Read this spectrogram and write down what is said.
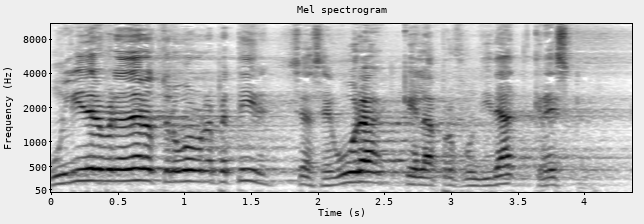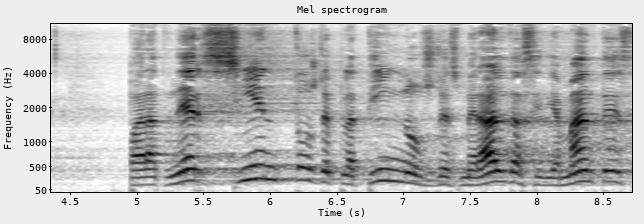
Un líder verdadero, te lo vuelvo a repetir, se asegura que la profundidad crezca. Para tener cientos de platinos, de esmeraldas y diamantes,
